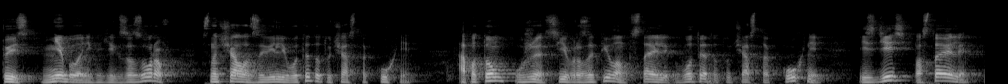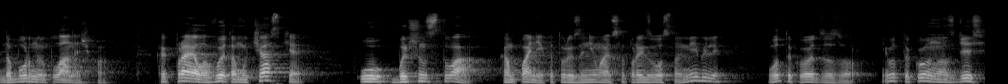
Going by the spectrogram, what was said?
То есть не было никаких зазоров. Сначала завели вот этот участок кухни, а потом уже с еврозапилом вставили вот этот участок кухни и здесь поставили доборную планочку. Как правило, в этом участке у большинства компаний, которые занимаются производством мебели, вот такой вот зазор. И вот такой у нас здесь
